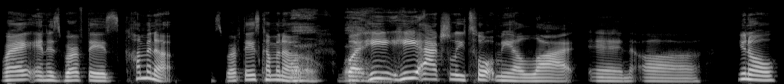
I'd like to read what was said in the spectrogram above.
right? And his birthday is coming up. His birthday is coming up. Wow, wow. But he he actually taught me a lot, and uh, you know,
